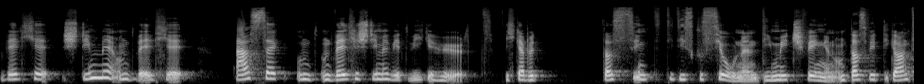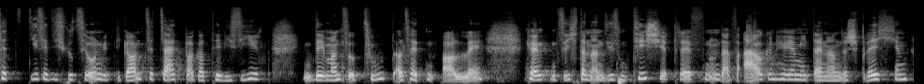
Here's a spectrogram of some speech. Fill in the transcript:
welche Stimme und welche Aussage und, und welche Stimme wird wie gehört. Ich glaube, das sind die Diskussionen, die mitschwingen. Und das wird die ganze, diese Diskussion wird die ganze Zeit bagatellisiert, indem man so tut, als hätten alle, könnten sich dann an diesem Tisch hier treffen und auf Augenhöhe miteinander sprechen.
